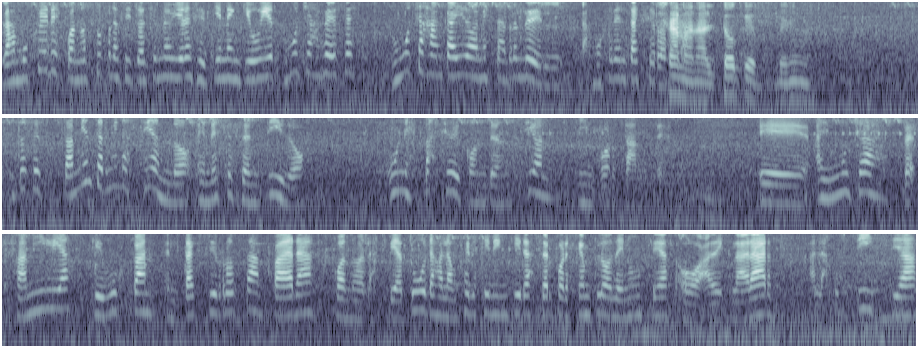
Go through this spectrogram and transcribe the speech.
Las mujeres cuando sufren situación de violencia y tienen que huir, muchas veces, muchas han caído en esta red de las mujeres en taxi rosa. Llaman al toque, venimos. Entonces también termina siendo, en ese sentido, un espacio de contención importante. Eh, hay muchas familias que buscan el taxi rosa para cuando las criaturas o las mujeres tienen que ir a hacer, por ejemplo, denuncias o a declarar a la justicia,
